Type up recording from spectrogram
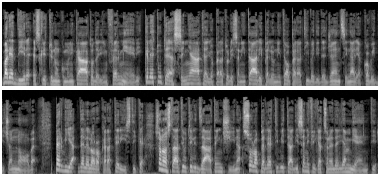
Vale a dire, è scritto in un comunicato degli infermieri, che le tute assegnate agli operatori sanitari per le unità operative di degenza in area Covid-19, per via delle loro caratteristiche, sono state utilizzate in Cina solo per le attività di sanificazione degli ambienti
